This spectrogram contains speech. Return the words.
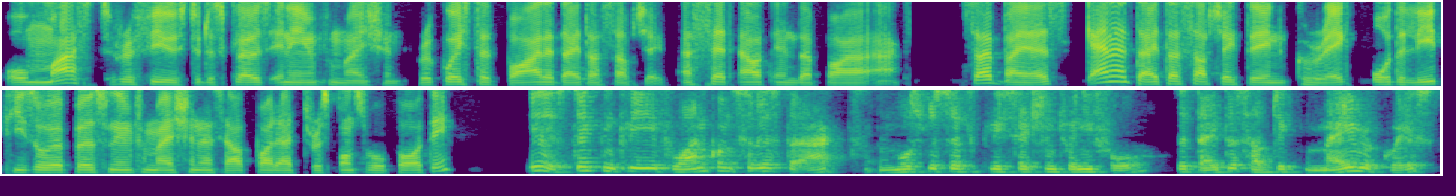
or must refuse to disclose any information requested by the data subject as set out in the PAIA Act. So, Bas, can a data subject then correct or delete his or her personal information as held by that responsible party? Yes, technically, if one considers the Act, more specifically Section 24, the data subject may request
